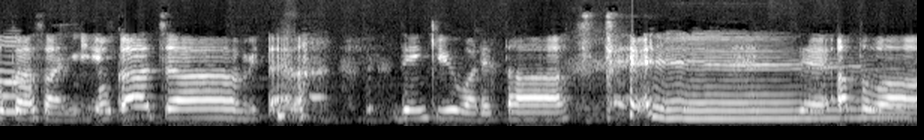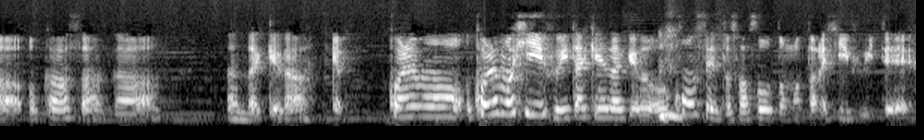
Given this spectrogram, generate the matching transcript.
お母さんに「お母ちゃん」みたいな「電球割れた」っつって。へであとはお母さんがなんだっけな。これもこれも火吹いた系だけど コンセント刺そうと思ったら火吹いて。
